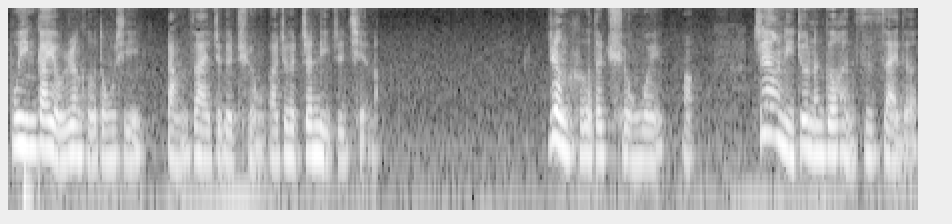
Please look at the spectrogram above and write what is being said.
不应该有任何东西挡在这个权啊、这个真理之前了，任何的权威啊。这样你就能够很自在的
